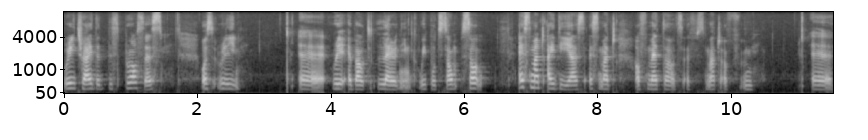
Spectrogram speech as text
really tried that this process was really uh, really about learning. We put so, so as much ideas, as much of methods, as much of um, uh,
